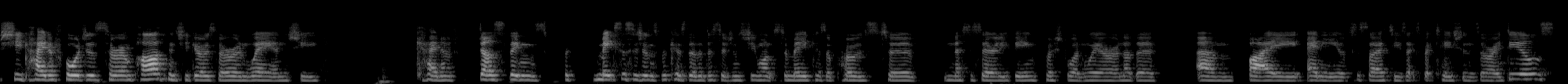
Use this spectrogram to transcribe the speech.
she kind of forges her own path and she goes her own way and she kind of does things, makes decisions because they're the decisions she wants to make, as opposed to necessarily being pushed one way or another um, by any of society's expectations or ideals.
